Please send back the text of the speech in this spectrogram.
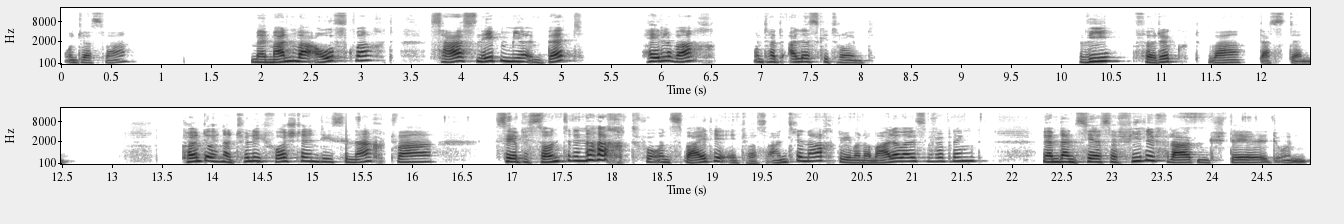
Und was war? Mein Mann war aufgewacht, saß neben mir im Bett, hellwach und hat alles geträumt. Wie verrückt war das denn? Könnt ihr euch natürlich vorstellen, diese Nacht war sehr besondere Nacht für uns beide, etwas andere Nacht, wie man normalerweise verbringt. Wir haben dann sehr, sehr viele Fragen gestellt und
